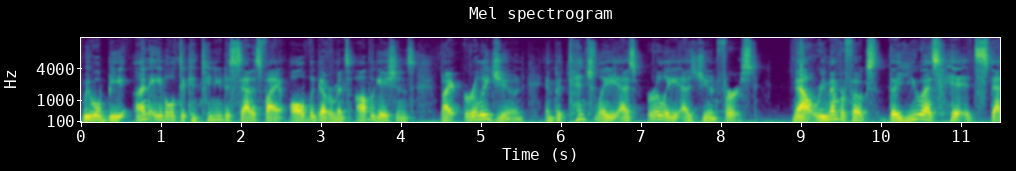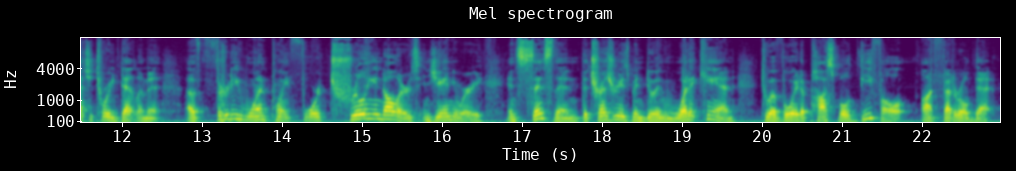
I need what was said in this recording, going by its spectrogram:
we will be unable to continue to satisfy all the government's obligations by early June and potentially as early as June 1st. Now, remember, folks, the U.S. hit its statutory debt limit of $31.4 trillion in January, and since then, the Treasury has been doing what it can to avoid a possible default on federal debt.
